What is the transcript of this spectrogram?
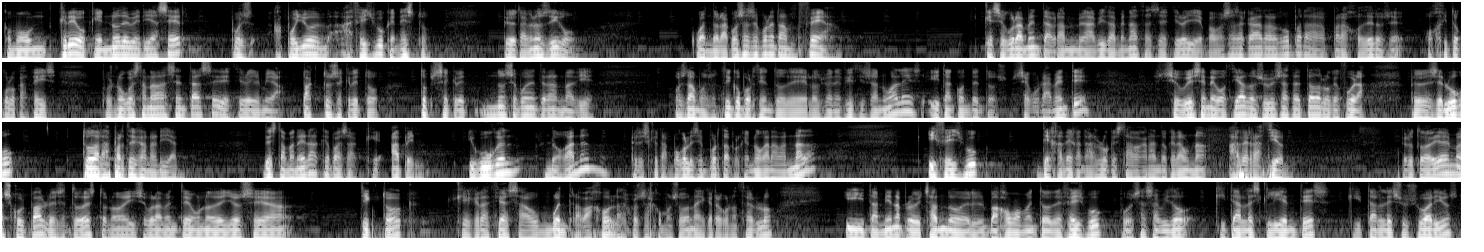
Como creo que no debería ser, pues apoyo a Facebook en esto. Pero también os digo, cuando la cosa se pone tan fea, que seguramente habrán habido amenazas de decir, oye, vamos a sacar algo para, para joderos, ¿eh? ojito con lo que hacéis. Pues no cuesta nada sentarse y decir, oye, mira, pacto secreto, top secret, no se puede enterar nadie. Os damos un 5% de los beneficios anuales y tan contentos. Seguramente se hubiese negociado, se hubiese aceptado lo que fuera, pero desde luego todas las partes ganarían. De esta manera, ¿qué pasa? Que Apple y Google no ganan, pero es que tampoco les importa porque no ganaban nada. Y Facebook deja de ganar lo que estaba ganando, que era una aberración. Pero todavía hay más culpables en todo esto, ¿no? Y seguramente uno de ellos sea TikTok, que gracias a un buen trabajo, las cosas como son, hay que reconocerlo, y también aprovechando el bajo momento de Facebook, pues ha sabido quitarles clientes, quitarles usuarios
